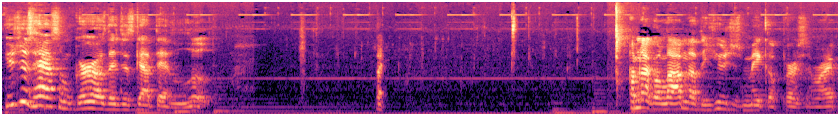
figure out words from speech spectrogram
you just have some girls that just got that look. Like, I'm not gonna lie, I'm not the hugest makeup person, right?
